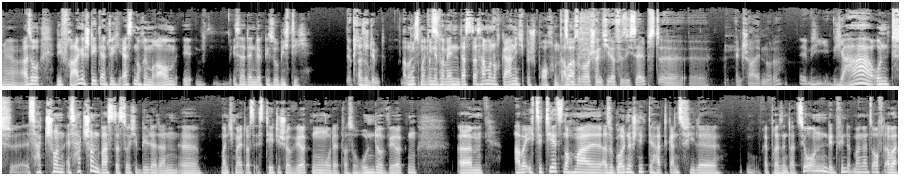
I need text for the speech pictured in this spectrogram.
Ja, also die Frage steht ja natürlich erst noch im Raum, ist er denn wirklich so wichtig? Okay, Also stimmt. muss man das, ihn verwenden? Das, das haben wir noch gar nicht besprochen. das aber muss aber wahrscheinlich jeder für sich selbst äh, äh, entscheiden, oder? äh, ja, und es hat schon, es hat schon was, dass solche Bilder dann äh, manchmal etwas ästhetischer wirken oder etwas runder wirken. Ähm, aber ich zitiere jetzt nochmal, also Goldener Schnitt, der hat ganz viele Repräsentationen, den findet man ganz oft. Aber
